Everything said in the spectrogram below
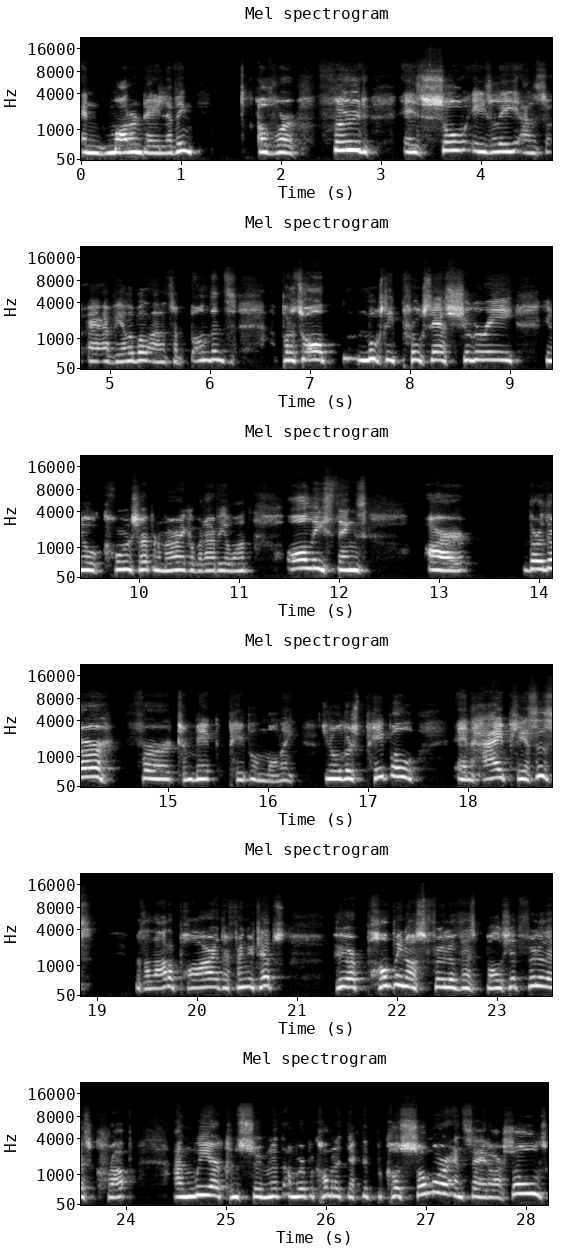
in modern day living of where food is so easily and it's uh, available and it's abundance, but it's all mostly processed, sugary, you know, corn syrup in America, whatever you want. All these things are they're there for to make people money. You know, there's people in high places with a lot of power at their fingertips who are pumping us full of this bullshit, full of this crap, and we are consuming it and we're becoming addicted because somewhere inside our souls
